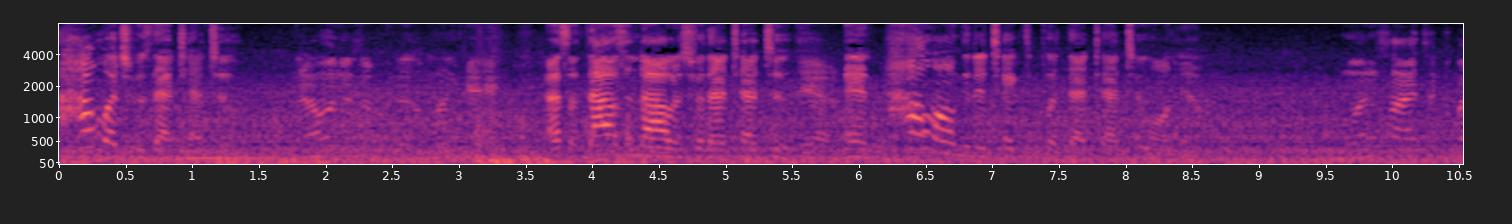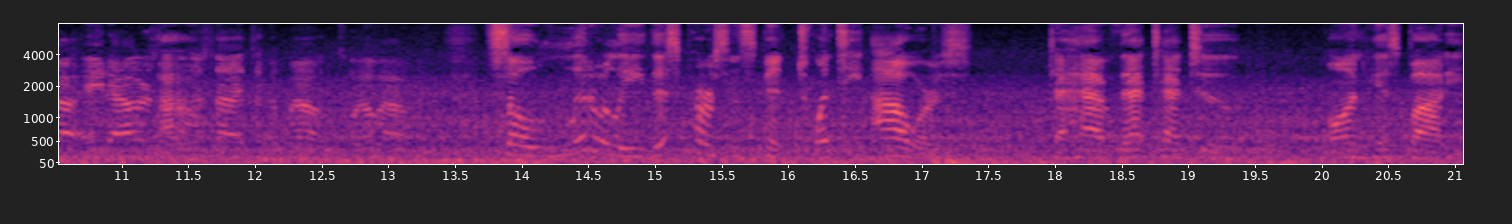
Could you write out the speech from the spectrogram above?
How much was that tattoo? That one is a, is one K. That's a thousand dollars for that tattoo. Yeah. And how long did it take to put that tattoo on him? One side took about eight hours. The other ah. side took about twelve hours. So literally, this person spent 20 hours to have that tattoo on his body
